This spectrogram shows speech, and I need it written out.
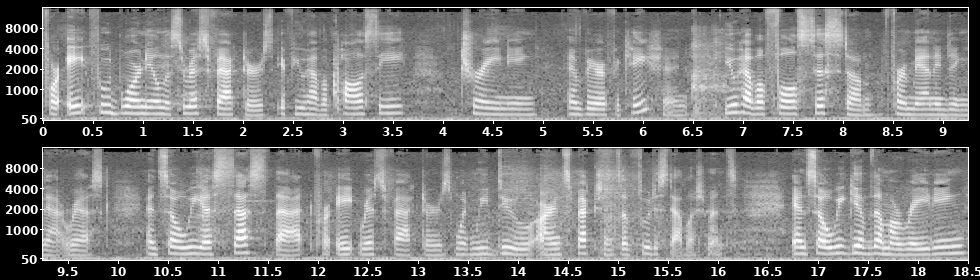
for eight foodborne illness risk factors, if you have a policy, training, and verification, you have a full system for managing that risk. And so we assess that for eight risk factors when we do our inspections of food establishments. And so we give them a rating,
